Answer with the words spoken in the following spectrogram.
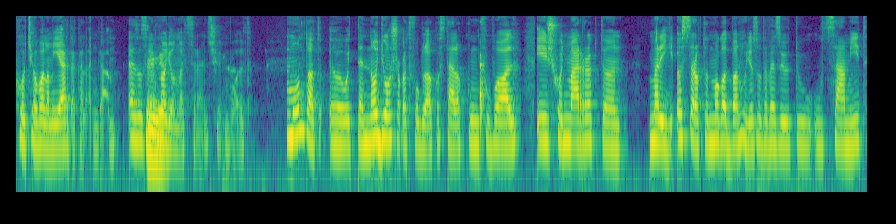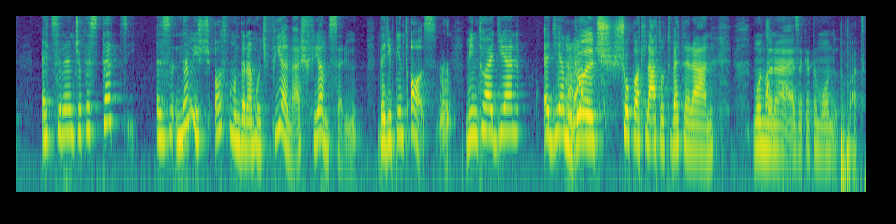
hogyha valami érdekel engem. Ez azért Igen. nagyon nagy szerencsém volt. Mondtad, hogy te nagyon sokat foglalkoztál a kung fu-val, és hogy már rögtön, már így összeraktad magadban, hogy az odavezető út számít. Egyszerűen csak ez tetszik. Ez nem is azt mondanám, hogy filmes, filmszerű, de egyébként az. Mintha egy ilyen, egy ilyen bölcs, sokat látott veterán mondaná ezeket a mondatokat.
